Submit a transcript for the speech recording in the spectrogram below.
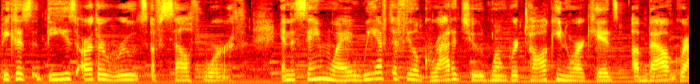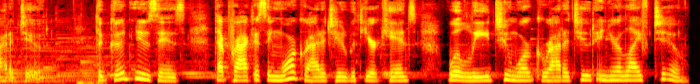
because these are the roots of self worth. In the same way, we have to feel gratitude when we're talking to our kids about gratitude. The good news is that practicing more gratitude with your kids will lead to more gratitude in your life too.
